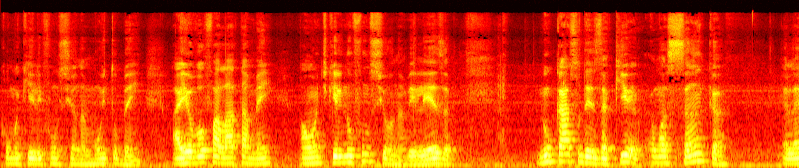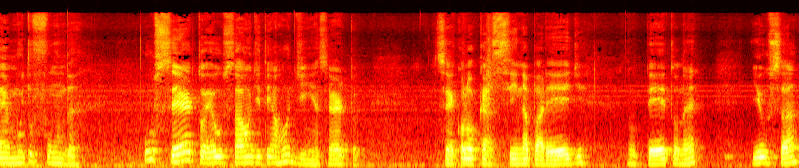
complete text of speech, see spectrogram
como que ele funciona muito bem. Aí eu vou falar também aonde que ele não funciona, beleza? No caso desse aqui, é uma sanca, ela é muito funda. O certo é usar onde tem a rodinha, certo? Você colocar assim na parede, no teto, né? E usar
